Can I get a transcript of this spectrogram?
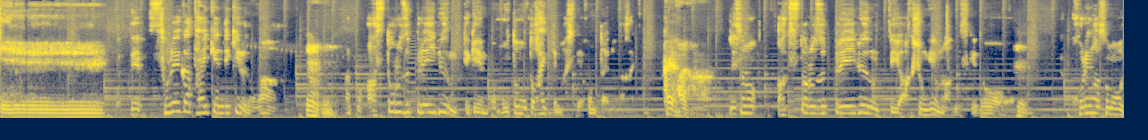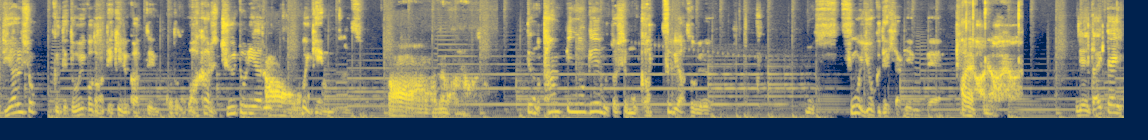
ええ。で、それが体験できるのが、うんうん。あの、アストロズプレイルームってゲームがもともと入ってまして、本体の中に。はいはいはで、そのアストロズプレイルームっていうアクションゲームなんですけど、うんこれがそのデュアルショックでどういうことができるかっていうことが分かるチュートリアルっぽいゲームなんですよ。い。ああ、なるほどなるほど。でも単品のゲームとしてもがっつり遊べる。もうすごいよくできたゲームで。はいはいはで、大体、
